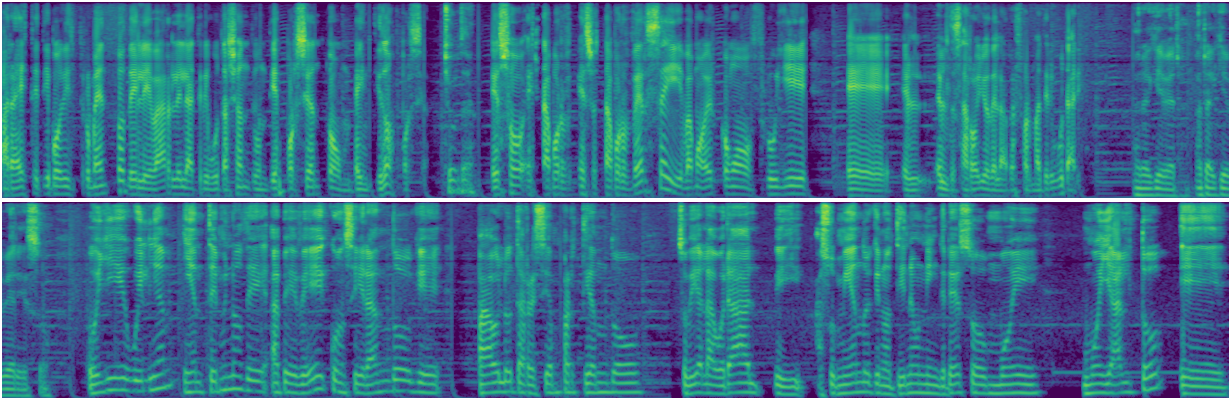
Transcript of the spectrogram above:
para este tipo de instrumentos de elevarle la tributación de un 10% a un 22%. Chuta. Eso está por, eso está por verse y vamos a ver cómo fluye eh, el, el, desarrollo de la reforma tributaria. Habrá que ver, habrá que ver eso. Oye, William, y en términos de APB, considerando que Pablo está recién partiendo su vida laboral y asumiendo que no tiene un ingreso muy, muy alto, eh,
